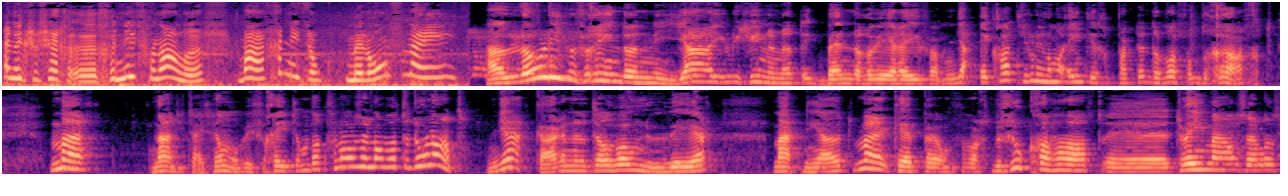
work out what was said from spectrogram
En ik zou zeggen, uh, geniet van alles. Maar geniet ook met ons mee. Hallo lieve vrienden, ja jullie zien het, ik ben er weer even. Ja, ik had jullie nog maar één keer gepakt en dat was op de gracht. Maar na die tijd helemaal weer vergeten, omdat ik van alles en nog wat te doen had. Ja, Karen en de telefoon nu weer, maakt niet uit. Maar ik heb uh, onverwacht bezoek gehad, uh, twee maal zelfs.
